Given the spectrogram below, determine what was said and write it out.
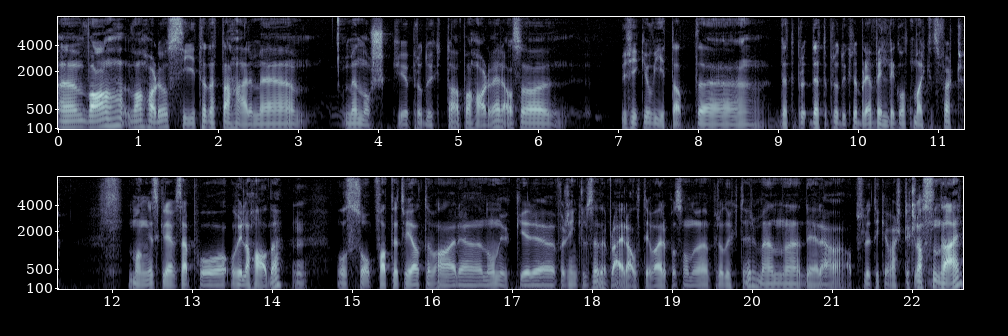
Eh, Hva, hva har du å si til dette her med, med norsk produkt da, på hardware? Altså, vi fikk jo vite at uh, dette, dette produktet ble veldig godt markedsført. Mange skrev seg på og ville ha det. Mm. Og så oppfattet vi at det var uh, noen uker forsinkelse. Det pleier alltid å være på sånne produkter, men dere er absolutt ikke verst i klassen der.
